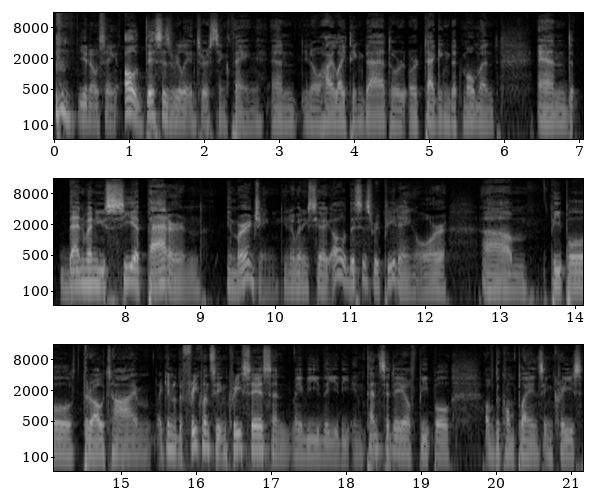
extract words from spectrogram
you know saying, "Oh, this is really interesting thing," and you know highlighting that or or tagging that moment, and then when you see a pattern emerging, you know when you see like, "Oh, this is repeating," or um, people throughout time like you know the frequency increases and maybe the the intensity of people of the complaints increase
